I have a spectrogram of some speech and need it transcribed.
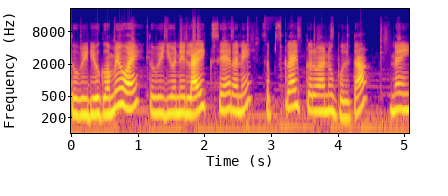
તો વીડિયો ગમ્યો હોય તો વિડીયોને લાઈક, શેર અને સબસ્ક્રાઈબ કરવાનું ભૂલતા નહીં.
